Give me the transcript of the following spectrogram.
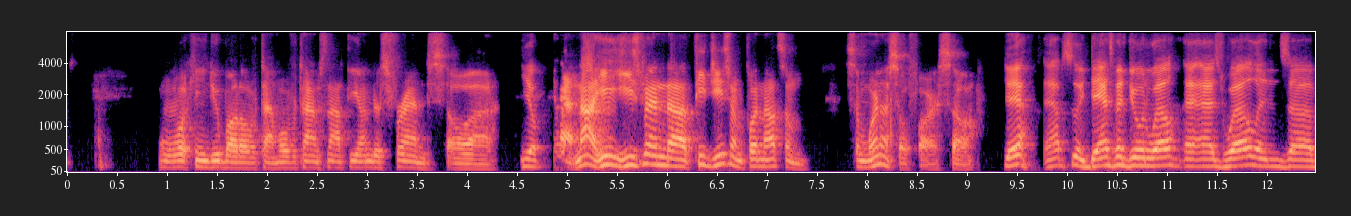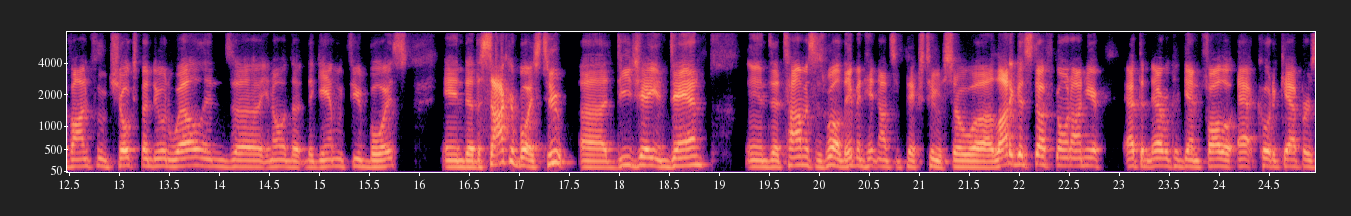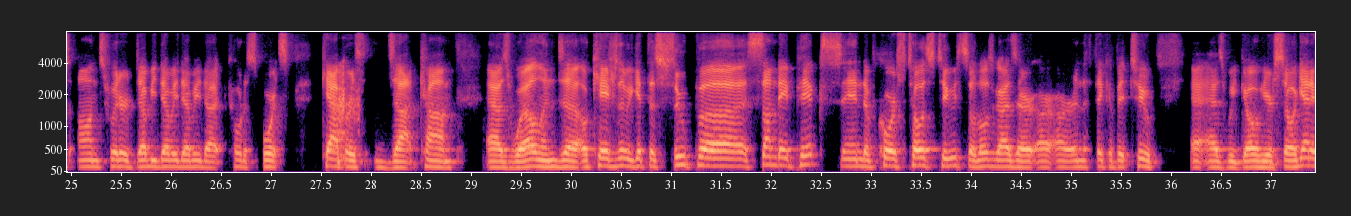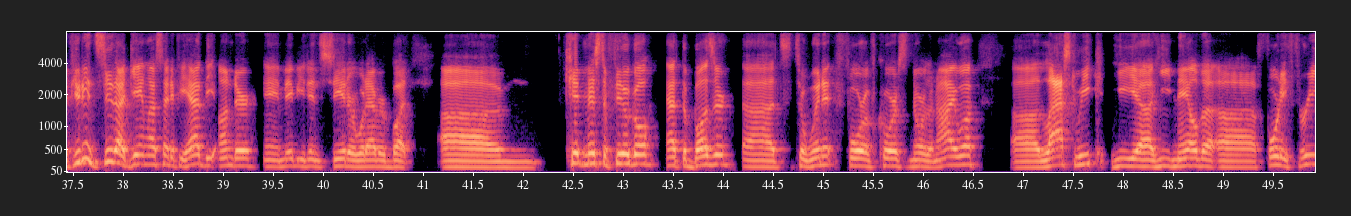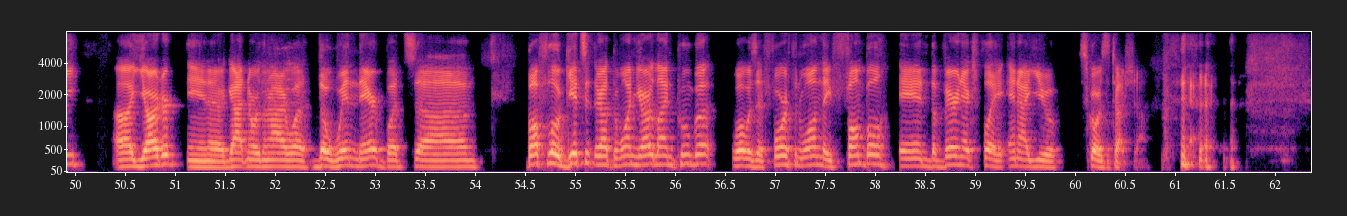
and What can you do about overtime? Overtime's not the under's friend. So uh, Yep. yeah, nah, he he's been uh, PG's been putting out some some winners so far. So Yeah, absolutely. Dan's been doing well as well, and uh, Von Flu Choke's been doing well, and uh, you know the the Gambling Feud boys and uh, the soccer boys too. Uh, DJ and Dan and uh, Thomas as well. They've been hitting on some picks too. So uh, a lot of good stuff going on here at the network. Again, follow at Coda Cappers on Twitter, www.codasportscappers.com as well. And uh, occasionally we get the soup uh, Sunday picks and of course toast too. So those guys are, are, are in the thick of it too as we go here. So again, if you didn't see that game last night, if you had the under and maybe you didn't see it or whatever, but um, kid missed a field goal at the buzzer uh, to win it for, of course, Northern Iowa. Uh, last week, he uh, he nailed a, uh 43 uh, yarder and uh, got Northern Iowa the win there. But um, Buffalo gets it. They're at the one yard line. Pumbaa, what was it? Fourth and one. They fumble, and the very next play, NIU scores a touchdown.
